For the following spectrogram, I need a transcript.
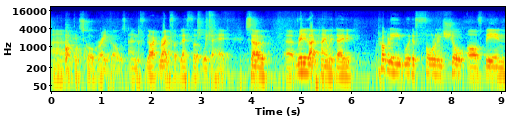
Uh, could score great goals and like right foot, left foot with the head. So uh, really like playing with David. Probably would have fallen short of being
